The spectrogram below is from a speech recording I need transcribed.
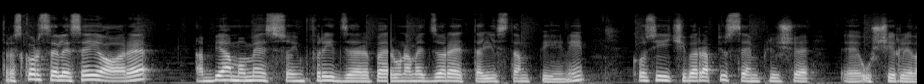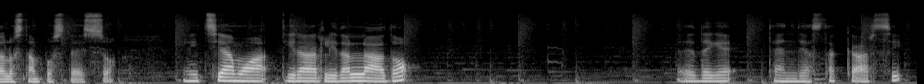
Trascorse le 6 ore, abbiamo messo in freezer per una mezz'oretta gli stampini, così ci verrà più semplice eh, uscirli dallo stampo stesso. Iniziamo a tirarli dal lato, vedete che tende a staccarsi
